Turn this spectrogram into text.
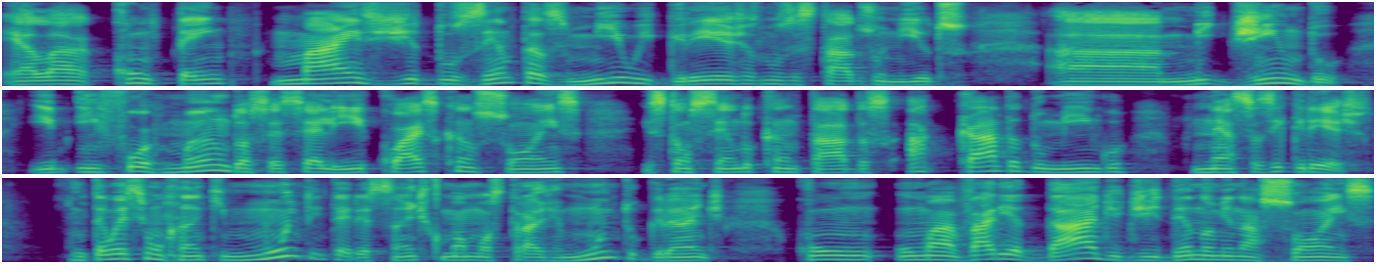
ela contém mais de 200 mil igrejas nos Estados Unidos uh, medindo e informando a CCLI quais canções estão sendo cantadas a cada domingo nessas igrejas. Então, esse é um ranking muito interessante, com uma amostragem muito grande, com uma variedade de denominações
